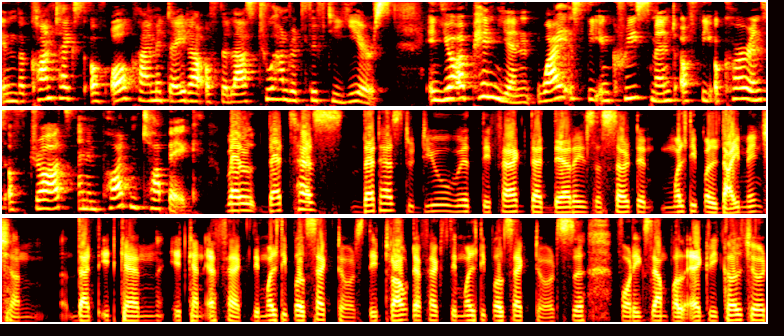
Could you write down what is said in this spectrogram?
in the context of all climate data of the last 250 years. In your opinion, why is the increasement of the occurrence of droughts an important topic? Well, that has that has to do with the fact that there is a certain multiple dimension that it can it can affect the multiple sectors. The drought affects the multiple sectors. for example, agriculture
